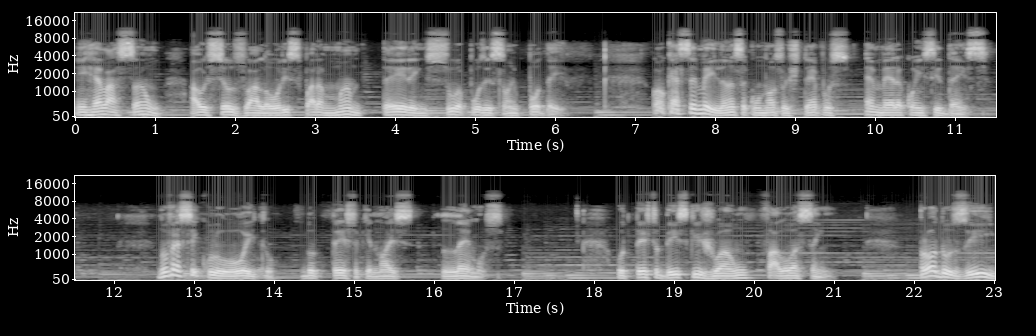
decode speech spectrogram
em relação aos seus valores para manter terem sua posição e poder. Qualquer semelhança com nossos tempos é mera coincidência. No versículo 8 do texto que nós lemos, o texto diz que João falou assim: Produzi,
